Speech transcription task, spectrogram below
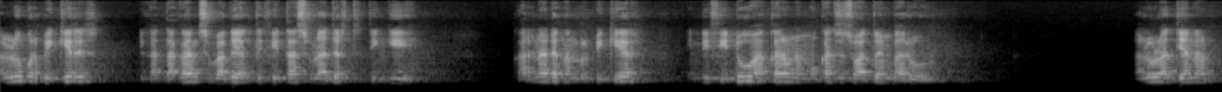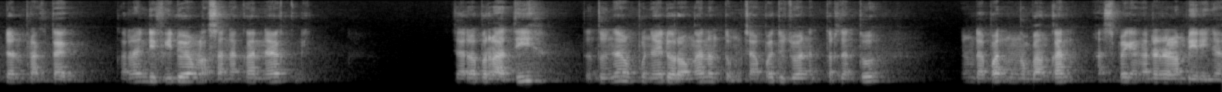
Lalu berpikir dikatakan sebagai aktivitas belajar tertinggi. Karena dengan berpikir, individu akan menemukan sesuatu yang baru lalu latihan dan praktek karena individu yang melaksanakannya secara berlatih tentunya mempunyai dorongan untuk mencapai tujuan tertentu aspek yang ada dalam dirinya.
